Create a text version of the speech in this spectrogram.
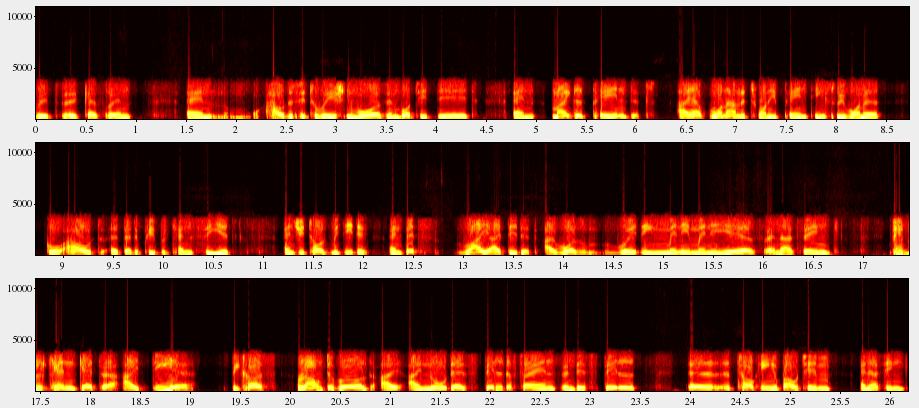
with uh, Catherine and how the situation was and what he did, and Michael painted. I have 120 paintings. We want to go out uh, that the people can see it. And she told me, Dieter, and that's why I did it. I was waiting many, many years, and I think people can get an idea because around the world, I, I know there's still the fans and they're still uh, talking about him, and I think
